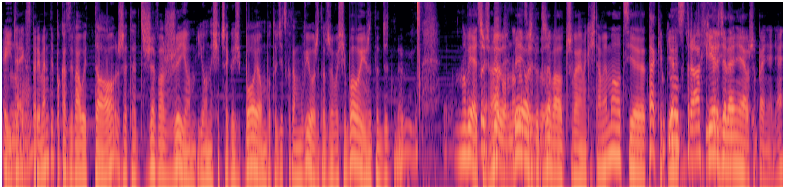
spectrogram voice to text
I te No. eksperymenty pokazywały to, że te drzewa żyją i one się czegoś boją, bo to dziecko tam mówiło, że to drzewo się boi, że to. drze- No wiecie, coś no, było, no, no było, że te było. drzewa odczuwają jakieś tam emocje, takie pier... No, strach i te- pierdzielenie, oszopenie, nie?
